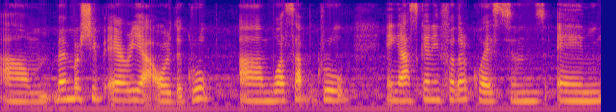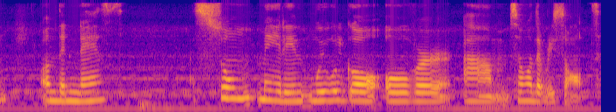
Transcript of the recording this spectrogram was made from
um, membership area or the group um, WhatsApp group and ask any further questions. And on the next Zoom meeting, we will go over um, some of the results.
